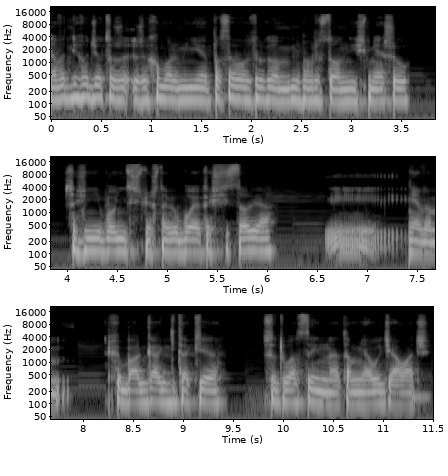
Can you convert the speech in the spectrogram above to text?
Nawet nie chodzi o to, że, że humor mi nie pasował, tylko mnie po prostu on nie śmieszył. W sensie nie było nic śmiesznego, była jakaś historia i nie wiem, chyba gagi takie sytuacyjne tam miały działać.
